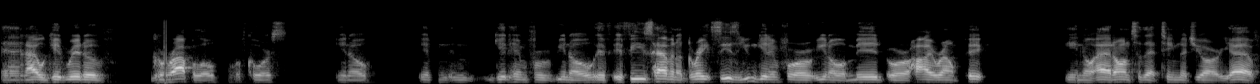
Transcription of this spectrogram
and I would get rid of Garoppolo, of course. You know, and, and, get him for you know if if he's having a great season, you can get him for you know a mid or a high round pick. You know, add on to that team that you already have.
